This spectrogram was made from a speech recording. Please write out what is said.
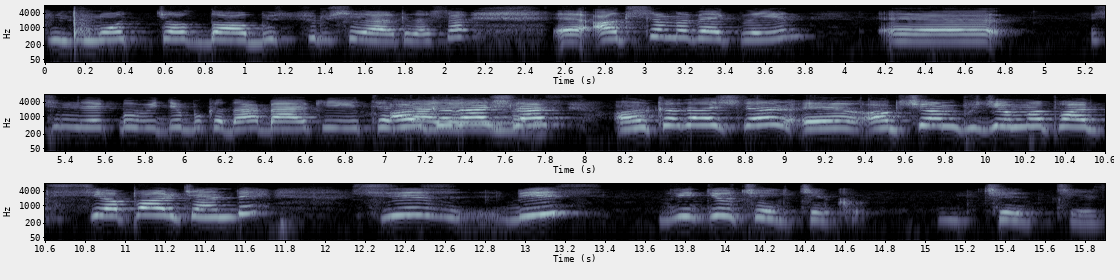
film açacağız daha bir sürü şey arkadaşlar. Ee, akşama bekleyin. Ee, şimdilik bu video bu kadar. Belki tekrar Arkadaşlar, yayınlarız. arkadaşlar e, akşam pijama partisi yaparken de siz biz video çekecek çekeceğiz.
